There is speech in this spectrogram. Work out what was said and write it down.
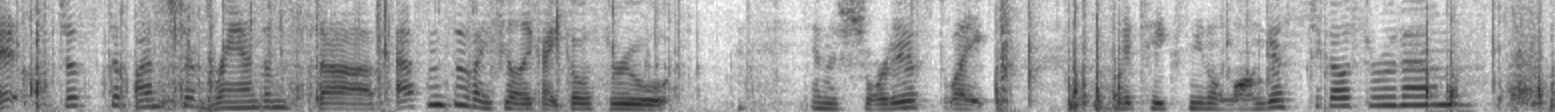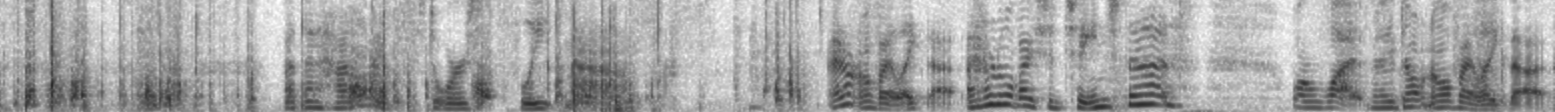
it's just a bunch of random stuff essences I feel like I go through in the shortest like it takes me the longest to go through them. But then how do I store sleep masks? I don't know if I like that. I don't know if I should change that or what, but I don't know if I like that.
